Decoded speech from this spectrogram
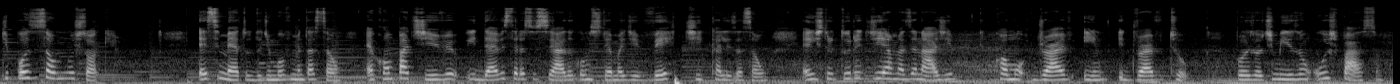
de posição no estoque. Esse método de movimentação é compatível e deve ser associado com o sistema de verticalização em estrutura de armazenagem como Drive-In e Drive-To, pois otimizam o espaço.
